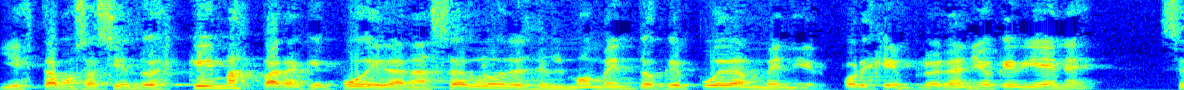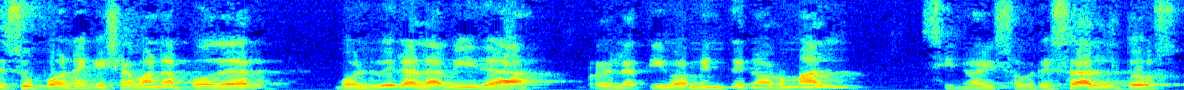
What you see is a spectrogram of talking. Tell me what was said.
y estamos haciendo esquemas para que puedan hacerlo desde el momento que puedan venir. Por ejemplo, el año que viene se supone que ya van a poder volver a la vida relativamente normal si no hay sobresaltos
